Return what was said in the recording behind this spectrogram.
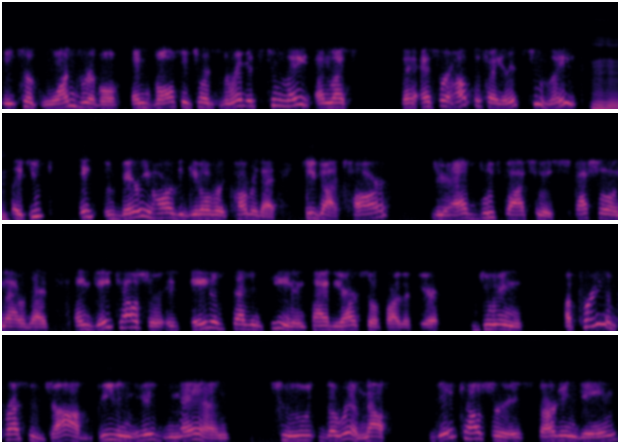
he took one dribble and vaulted towards the rim. It's too late unless, as for a help defender, it's too late. hmm Like you, it's very hard to get over and cover that. So you got Tar, you have Both Gach, who is special in that regard, and Gabe Kalscheur is eight of seventeen inside the arc so far this year, doing a pretty impressive job beating his man to the rim. Now, Gabe Kalscheur is starting games.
